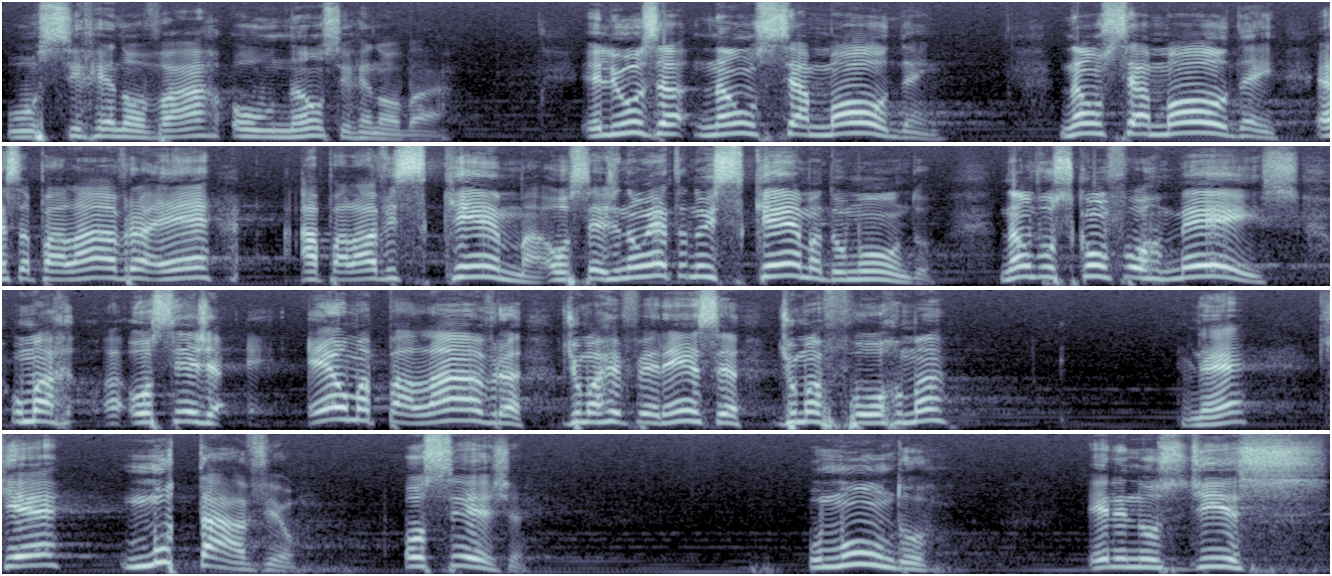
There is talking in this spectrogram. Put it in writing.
o se renovar ou não se renovar. Ele usa não se amoldem. Não se amoldem, essa palavra é a palavra esquema, ou seja, não entra no esquema do mundo. Não vos conformeis, uma, ou seja, é uma palavra de uma referência de uma forma, né, que é mutável. Ou seja, o mundo, ele nos diz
